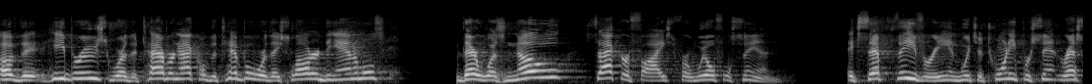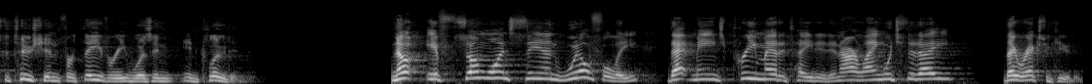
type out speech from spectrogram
of the Hebrews, where the tabernacle, the temple, where they slaughtered the animals, there was no sacrifice for willful sin except thievery, in which a 20% restitution for thievery was in, included. Now, if someone sinned willfully, that means premeditated. In our language today, they were executed.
